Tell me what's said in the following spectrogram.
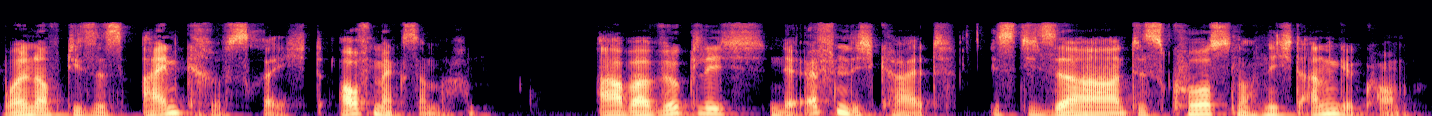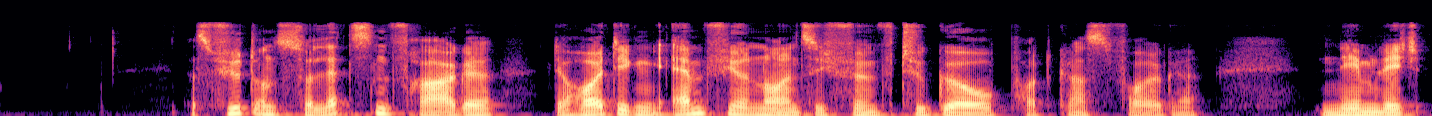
wollen auf dieses Eingriffsrecht aufmerksam machen. Aber wirklich in der Öffentlichkeit ist dieser Diskurs noch nicht angekommen. Das führt uns zur letzten Frage der heutigen M945 To Go Podcast Folge, nämlich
